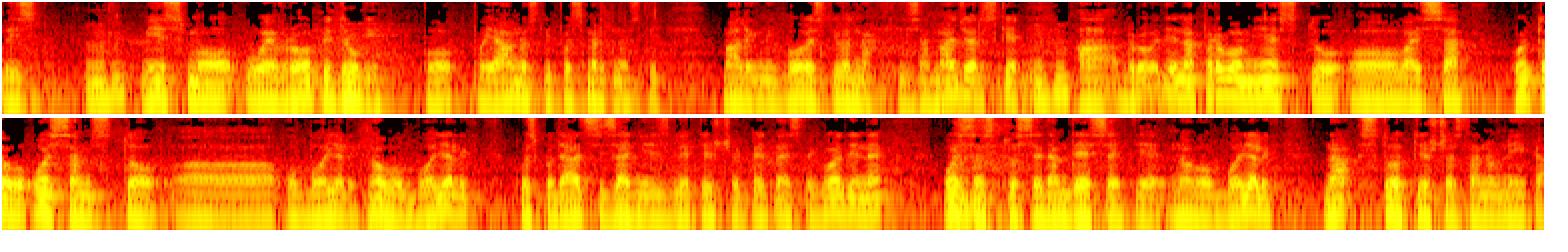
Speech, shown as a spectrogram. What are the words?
listu. Mi smo u Europi drugi po pojavnosti i po smrtnosti malignih bolesti odmah iza Mađarske, a Brod je na prvom mjestu ovaj, sa gotovo 800 oboljelih, novo oboljelih, podaci zadnji iz 2015. godine, 870 je novo oboljelih na 100.000 stanovnika.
